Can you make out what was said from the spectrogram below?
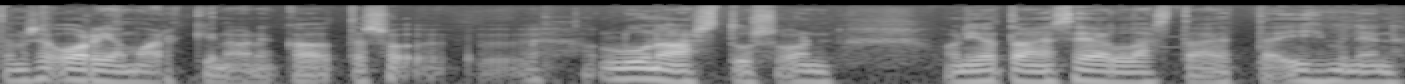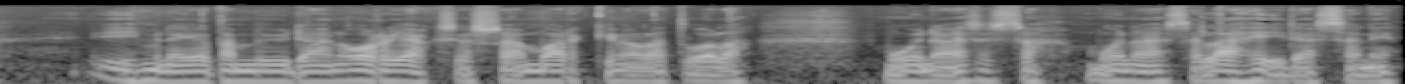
tämmöisen orjamarkkinoiden kautta. So, lunastus on, on jotain sellaista, että ihminen, ihminen, jota myydään orjaksi jossain markkinoilla tuolla muinaisessa, muinaisessa lähi niin,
